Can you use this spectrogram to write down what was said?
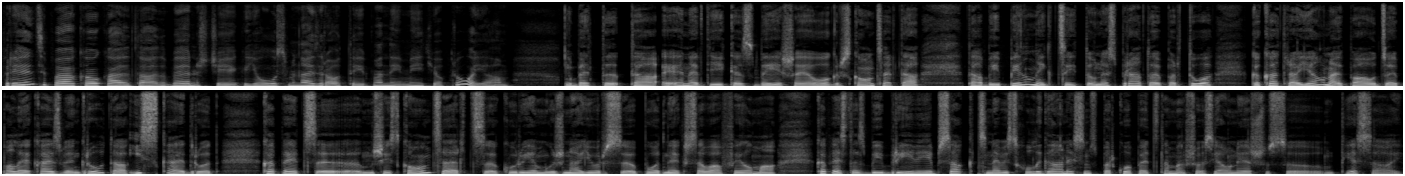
principā kaut kāda tāda bērnišķīga jūsma un aizrautība manī mīt joprojām. Uh, Bet eh, tā enerģija, kas bija šajā ogres koncertā, tā bija pilnīgi cita. Un es prātoju par to, ka katrai jaunai paudzei paliek aizvien grūtāk izskaidrot, kāpēc eh, šis koncerts, kuru iemūžināja Juris Podnieks savā filmā, kāpēc tas bija brīvības akts, nevis huligānisms, par ko pēc tam šos jauniešus eh, tiesāja.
